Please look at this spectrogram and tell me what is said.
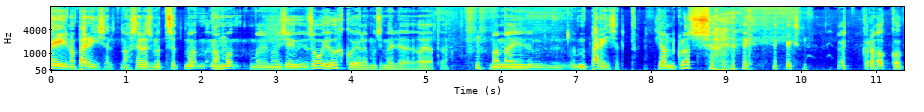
ei no päriselt noh, selles mõttes, et ma noh, ma, ma, ma isegi sooja õhku ei ole mul siin välja ajada. ma, ma ei, päriselt, Jan Kloss Krakow.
